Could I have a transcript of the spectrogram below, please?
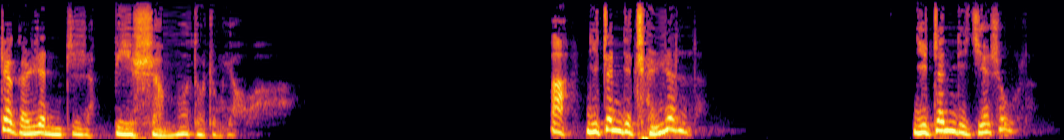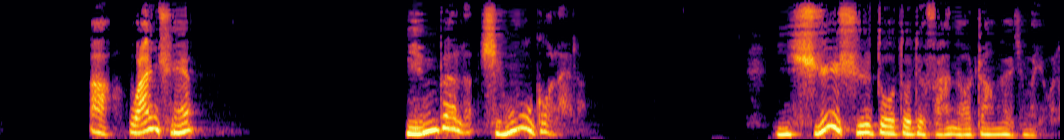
这个认知啊，比什么都重要啊！啊，你真的承认了。你真的接受了，啊，完全明白了，醒悟过来了，你许许多多的烦恼障碍就没有了。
